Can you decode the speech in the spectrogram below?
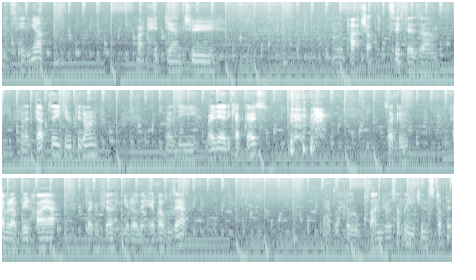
It's heating up. Might head down to the part shop and see if there's um, an adapter you can fit on where the radiator cap goes. so I can have it up a bit higher so I can feel it and get all the air bubbles out. I have like a little plunger or something, you can stop it.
